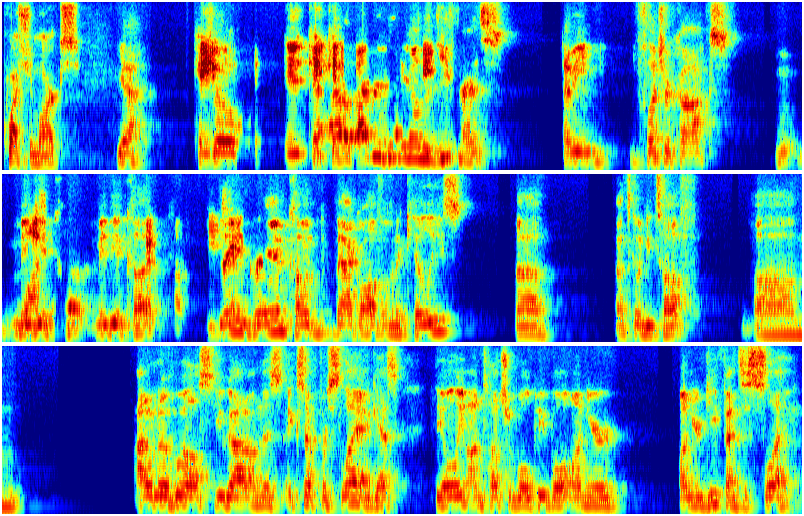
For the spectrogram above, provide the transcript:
Question marks. yeah. Can, So- it, can, Out of everybody on the defense, I mean Fletcher Cox, m- maybe a cut, maybe a cut. Brandon Graham coming back off of an Achilles. Uh, that's going to be tough. Um, I don't know who else you got on this except for Slay. I guess the only untouchable people on your on your defense is Slay.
